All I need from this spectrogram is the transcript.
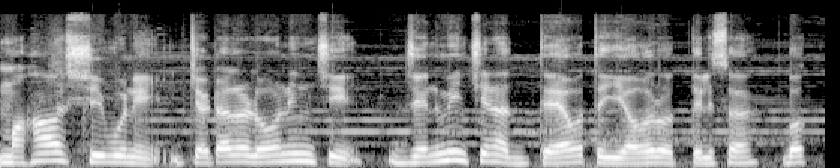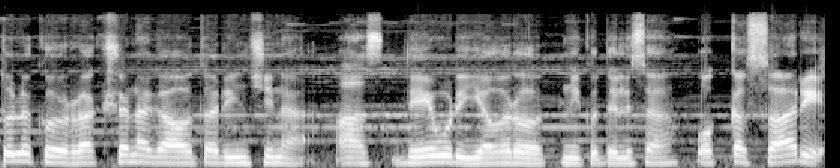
మహాశివుని జటలలో నుంచి జన్మించిన దేవత ఎవరో తెలుసా? భక్తులకు రక్షణగా అవతరించిన ఆ దేవుడు ఎవరో నీకు తెలుసా? ఒక్కసారి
